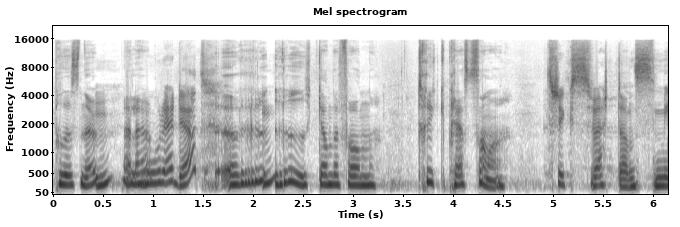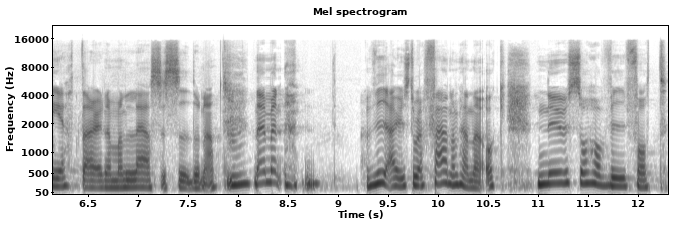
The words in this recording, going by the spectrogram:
Precis nu, mm. eller hur? Mor är död. Mm. Rykande från tryckpressarna trycksvärtan smetar när man läser sidorna. Mm. Nej, men, vi är ju stora fan av henne och nu så har vi fått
